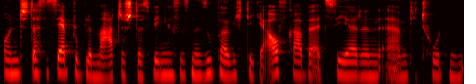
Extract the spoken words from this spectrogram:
Und das ist sehr problematisch. Deswegen ist es eine super wichtige Aufgabe als Seherin, ähm, die toten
